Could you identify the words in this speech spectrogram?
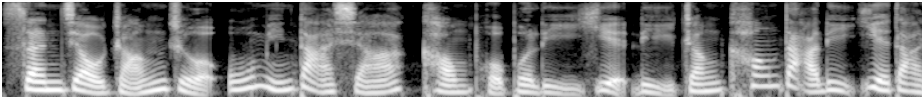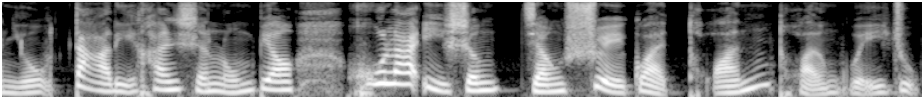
三教长者无名大侠康婆婆、李烨、李章、康大力、叶大牛、大力憨神龙彪，呼啦一声将睡怪团团围住。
